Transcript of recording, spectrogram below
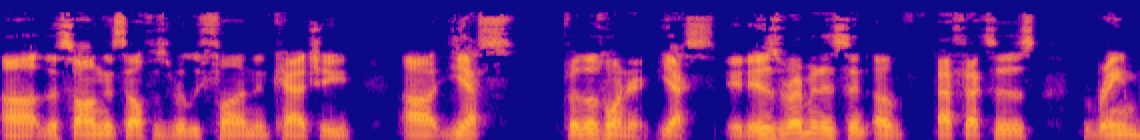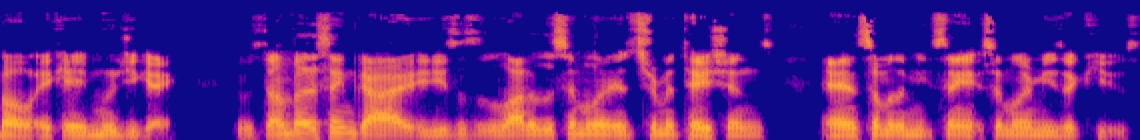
Uh, the song itself is really fun and catchy. Uh, yes, for those wondering, yes, it is reminiscent of f(x)'s Rainbow, aka Mujige. It was done by the same guy. It uses a lot of the similar instrumentations and some of the mu- same, similar music cues.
